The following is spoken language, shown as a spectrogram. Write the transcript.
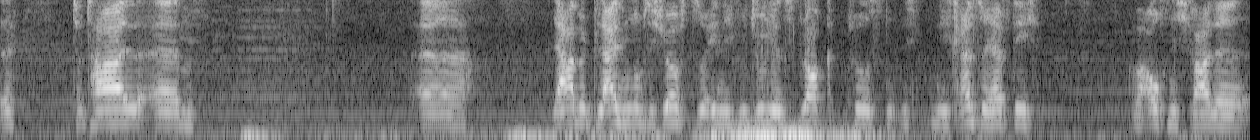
äh, total ähm, äh, ja mit Pleiten um sich wirft, so ähnlich wie Julians Blog, plus nicht, nicht ganz so heftig, aber auch nicht gerade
